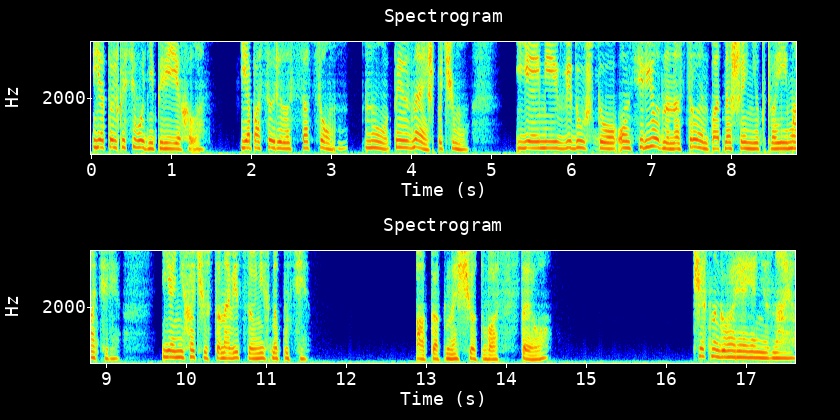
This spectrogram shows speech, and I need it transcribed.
Я только сегодня переехала. Я поссорилась с отцом. Ну, ты знаешь почему. Я имею в виду, что он серьезно настроен по отношению к твоей матери. Я не хочу становиться у них на пути. А как насчет вас с Тео? Честно говоря, я не знаю.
